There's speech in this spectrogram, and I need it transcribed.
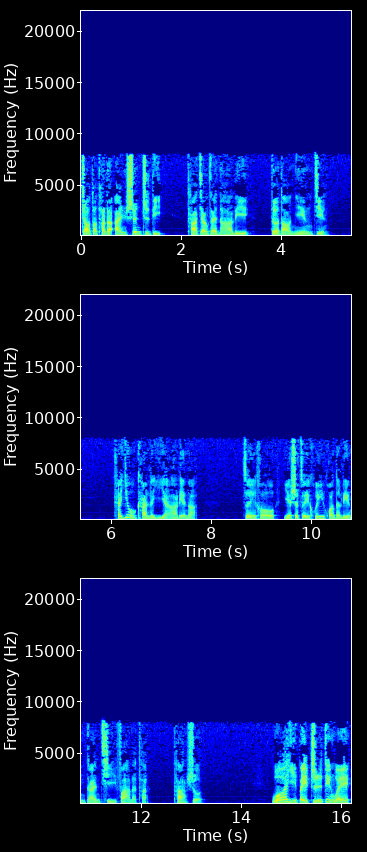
找到他的安身之地，他将在那里得到宁静。他又看了一眼阿莲娜，最后也是最辉煌的灵感启发了他。他说：“我已被指定为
